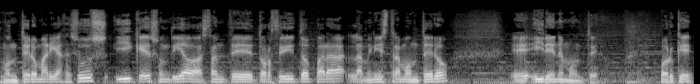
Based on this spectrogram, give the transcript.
Montero María Jesús, y que es un día bastante torcidito para la ministra Montero, eh, Irene Montero. ¿Por qué?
